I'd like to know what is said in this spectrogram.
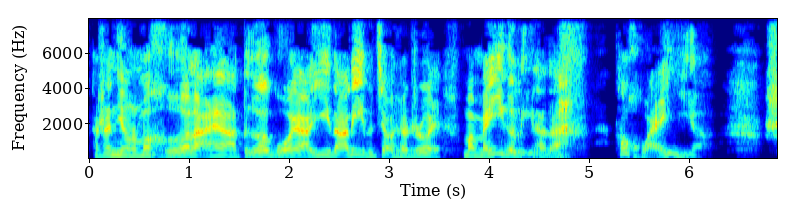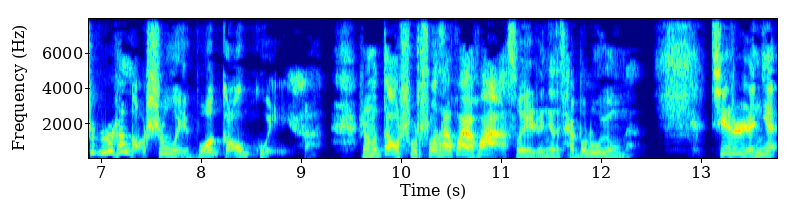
他申请什么荷兰呀、德国呀、意大利的教学职位，妈没一个理他的。他怀疑啊，是不是他老师韦伯搞鬼啊？什么到处说他坏话，所以人家才不录用呢？其实人家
